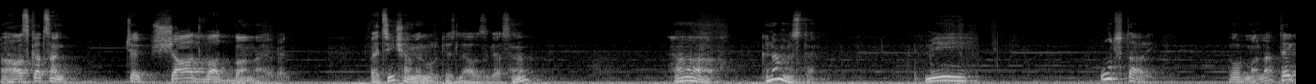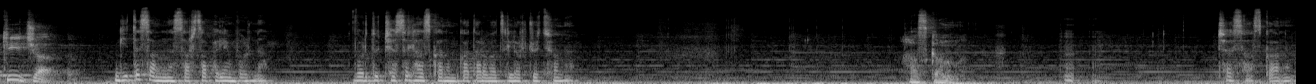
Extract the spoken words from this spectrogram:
Հա հասկացանք, չէ, շատ վատ բան ա եղել։ Բայց ինչ անեմ, որ քեզ լավ զգաս, հա։ Հա, գնամ նստեմ։ Մի 8 տարի։ Նորմալ է, թե քիչ է։ Գիտես ամենասարսափելին որն է։ Որ դու չես էլ հասկանում կատարվածի լրջությունը։ Հասկանում Չես հասկանում։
